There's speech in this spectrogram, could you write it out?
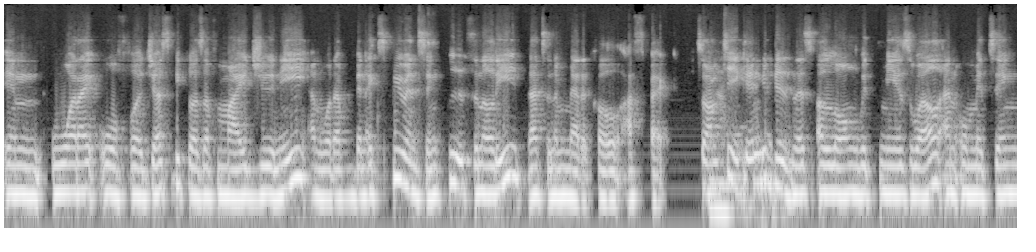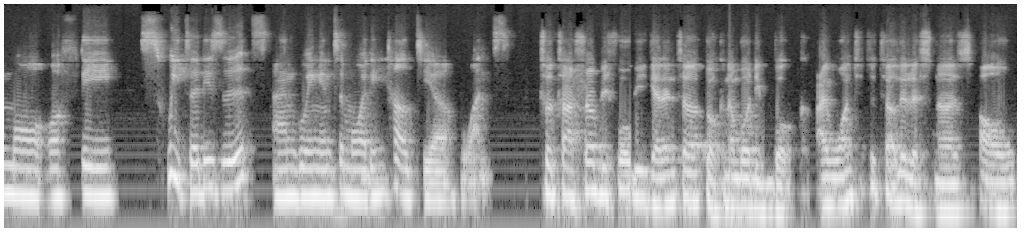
in what I offer just because of my journey and what I've been experiencing personally. That's in a medical aspect. So I'm taking the business along with me as well and omitting more of the sweeter desserts and going into more the healthier ones. So, Tasha, before we get into talking about the book, I wanted to tell the listeners how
